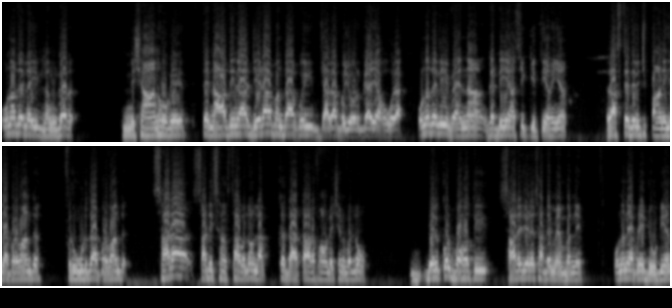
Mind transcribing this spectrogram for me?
ਉਹਨਾਂ ਦੇ ਲਈ ਲੰਗਰ ਨਿਸ਼ਾਨ ਹੋ ਗਏ ਤੇ ਨਾਲ ਦੀ ਨਾਲ ਜਿਹੜਾ ਬੰਦਾ ਕੋਈ ਜ਼ਿਆਦਾ ਬਜ਼ੁਰਗ ਹੈ ਜਾਂ ਹੋਰ ਹੈ, ਉਹਨਾਂ ਦੇ ਲਈ ਵੈਨਾਂ, ਗੱਡੀਆਂ ਅਸੀਂ ਕੀਤੀਆਂ ਹੋਈਆਂ। ਰਸਤੇ ਦੇ ਵਿੱਚ ਪਾਣੀ ਦਾ ਪ੍ਰਬੰਧ, ਫਰੂਟ ਦਾ ਪ੍ਰਬੰਧ, ਸਾਰਾ ਸਾਡੀ ਸੰਸਥਾ ਵੱਲੋਂ ਲੱਖ ਦਾਤਾਰ ਫਾਊਂਡੇਸ਼ਨ ਵੱਲੋਂ ਬਿਲਕੁਲ ਬਹੁਤ ਹੀ ਸਾਰੇ ਜਿਹੜੇ ਸਾਡੇ ਮੈਂਬਰ ਨੇ, ਉਹਨਾਂ ਨੇ ਆਪਣੀ ਡਿਊਟੀਆਂ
